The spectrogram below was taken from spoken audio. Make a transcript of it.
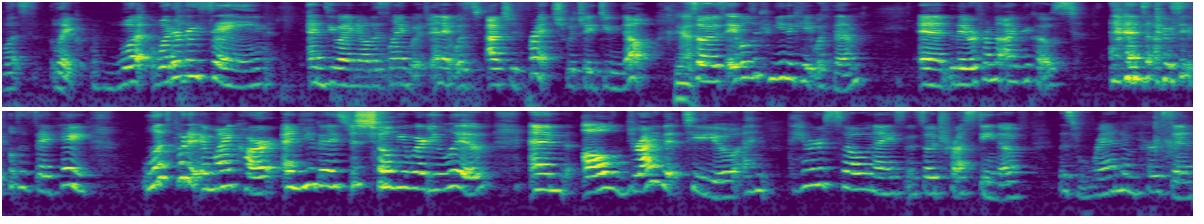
what's like what what are they saying? And do I know this language? And it was actually French, which I do know. Yeah. So I was able to communicate with them, and they were from the Ivory Coast. And I was able to say, hey, let's put it in my car, and you guys just show me where you live, and I'll drive it to you. And they were so nice and so trusting of this random person.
